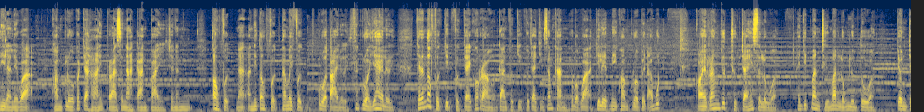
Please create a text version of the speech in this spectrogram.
นี่แหละเรียกว่า ความกลัวก็จะหายปราศนาการไป ฉะนั้นต้องฝึกนะ อันนี้ต้องฝึก ถ้าไม่ฝึกกลัวตายเลยถ้ากลัวแย่เลย ฉะนั้นต้องฝึกจิตฝึกใจของเรา การฝึกจิตฝึกใจจึงสำคัญเขาบอกว่ากิเลสมีความกลัวเป็นอาวุธ คอยรั้งยุดฉุดใจให้สลัว ให้ยึดมั่นถือมั่นหลงลืมตัว จนใจ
